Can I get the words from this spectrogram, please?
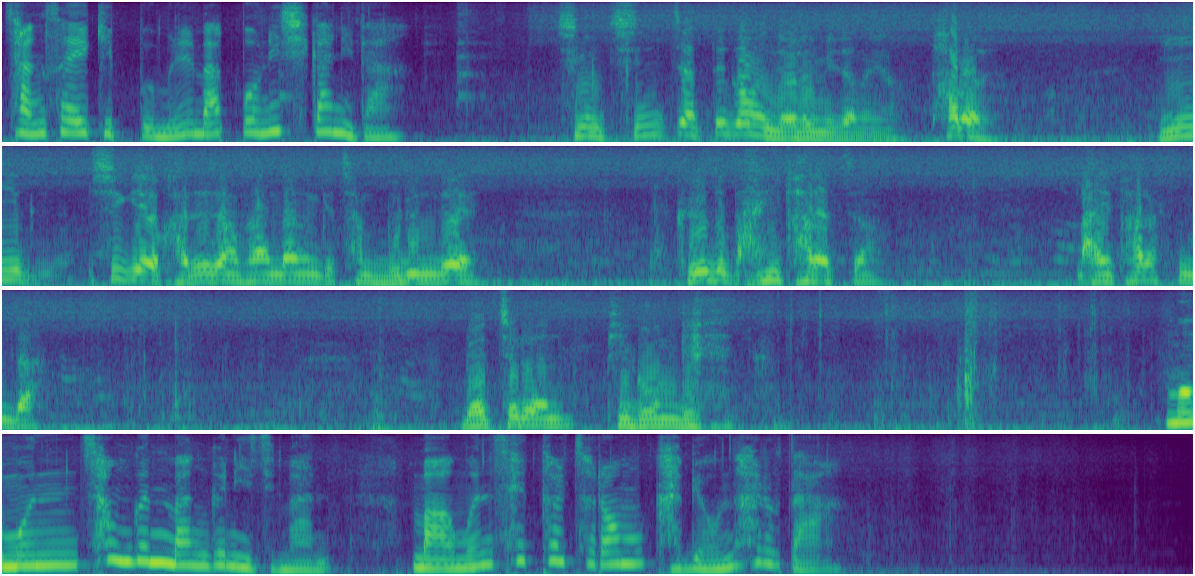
장사의 기쁨을 맛보는 시간이다. 지금 진짜 뜨거운 여름이잖아요. 8월. 이 시기에 과제 장사 한다는 게 참 무리인데, 그래도 많이 팔았죠. 많이 팔았습니다. 며칠은 비공개. 몸은 천근만근이지만 마음은 새털처럼 가벼운 하루다.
